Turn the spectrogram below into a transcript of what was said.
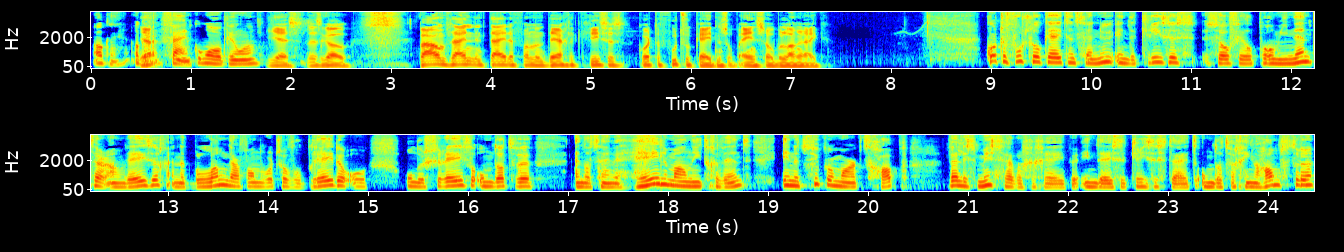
Oké, okay, okay, ja? fijn. Kom maar op, jongen. Yes, let's go. Waarom zijn in tijden van een dergelijke crisis korte voedselketens opeens zo belangrijk? Korte voedselketens zijn nu in de crisis zoveel prominenter aanwezig en het belang daarvan wordt zoveel breder onderschreven, omdat we, en dat zijn we helemaal niet gewend, in het supermarktschap wel eens mis hebben gegrepen in deze crisistijd. Omdat we gingen hamsteren,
